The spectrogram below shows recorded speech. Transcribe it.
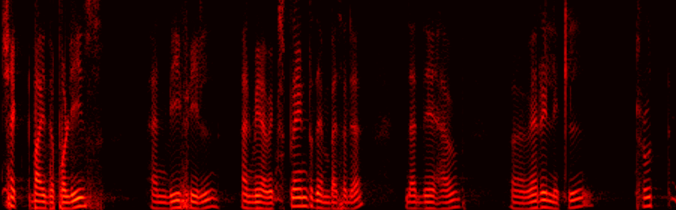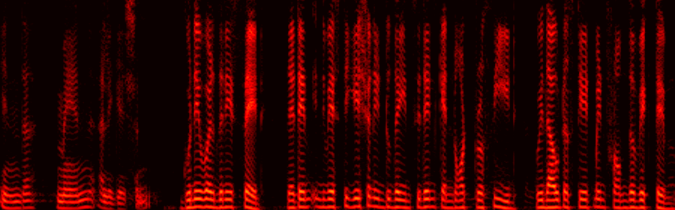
checked by the police and we feel, and we have explained to the ambassador, that they have uh, very little truth in the main allegation. Gunawardena said that an investigation into the incident cannot proceed without a statement from the victim,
